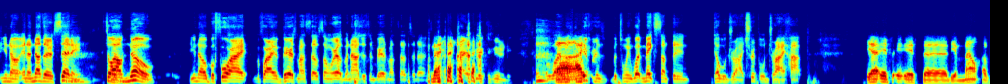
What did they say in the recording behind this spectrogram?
you know in another setting mm. so Yeah. i'll know you know before i before i embarrass myself somewhere else but now i just embarrass myself to the entire community but why, Nah, what's the I- difference between what makes something double dry triple dry hop yeah, it's it's the the amount of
